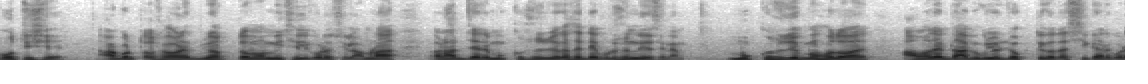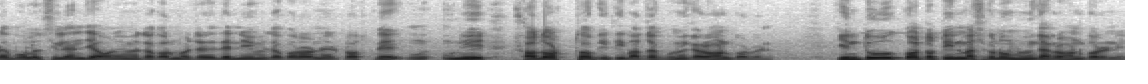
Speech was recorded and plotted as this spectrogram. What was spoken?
পঁচিশে আগরতলা শহরে বৃহত্তম মিছিল করেছিল। আমরা রাজ্যের মুখ্য সচিবের কাছে ডেপুটেশন দিয়েছিলাম। মুখ্য সচিব মহোদয় আমাদের দাবিগুলোর যৌক্তিকতা স্বীকার করে বলেছিলেন যে অনিয়মিত কর্মচারীদের নিয়মিতকরণের প্রশ্নে উনি সদর্থক ইতিবাচক ভূমিকা গ্রহণ করবেন। কিন্তু গত তিন মাসে কোনো ভূমিকা গ্রহণ করেনি।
